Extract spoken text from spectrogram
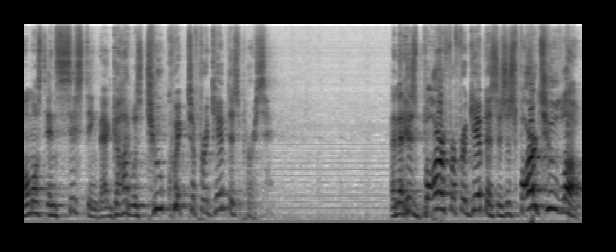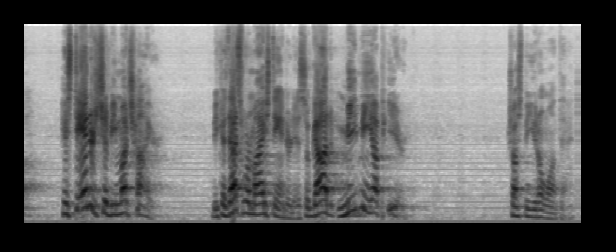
almost insisting that God was too quick to forgive this person. And that his bar for forgiveness is just far too low. His standard should be much higher because that's where my standard is. So, God, meet me up here. Trust me, you don't want that.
